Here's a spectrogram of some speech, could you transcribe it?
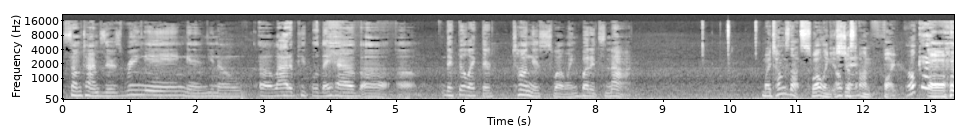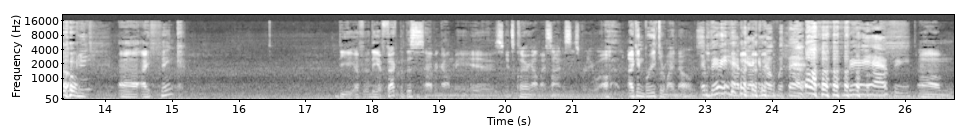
sometimes there's ringing and you know a lot of people they have uh, um they feel like their tongue is swelling but it's not My tongue's not swelling. It's just on fire. okay Um, okay uh, I think the the effect that this is having on me is it's clearing out my sinuses pretty well. I can breathe through my nose. i'm very happy i can help with that very happy Um,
